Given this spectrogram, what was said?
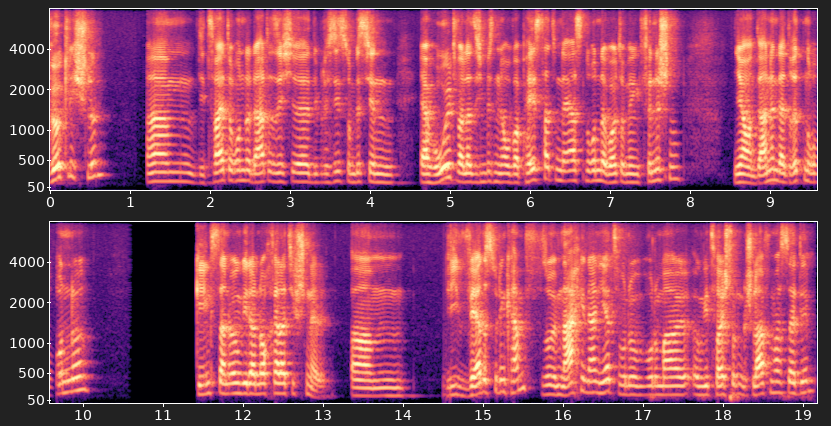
wirklich schlimm. Ähm, die zweite Runde, da hatte sich äh, Duplessis so ein bisschen erholt, weil er sich ein bisschen overpaced hat in der ersten Runde, wollte unbedingt finishen. Ja, und dann in der dritten Runde ging es dann irgendwie dann noch relativ schnell. Ähm, wie werdest du den Kampf? So im Nachhinein jetzt, wo du, wo du mal irgendwie zwei Stunden geschlafen hast seitdem?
